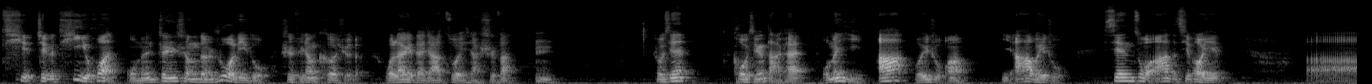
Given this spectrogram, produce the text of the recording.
替这个替换我们真声的弱力度是非常科学的。我来给大家做一下示范。首先口型打开，我们以啊为主啊，以啊为主，先做啊的气泡音，啊。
